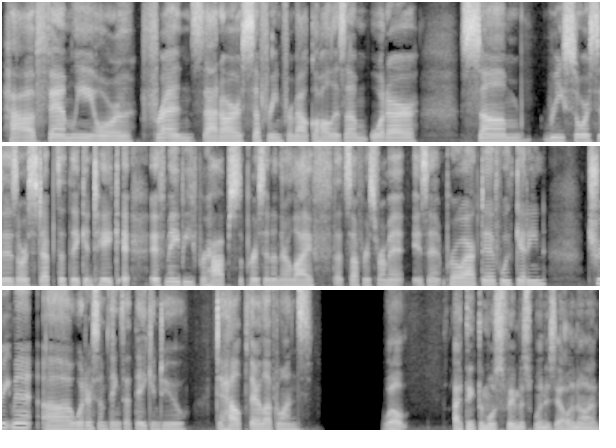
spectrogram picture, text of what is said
have family or friends that are suffering from alcoholism, what are some resources or steps that they can take if maybe perhaps the person in their life that suffers from it isn't proactive with getting treatment? Uh, what are some things that they can do to help their loved ones? Well, I think the most famous one is Al Anon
